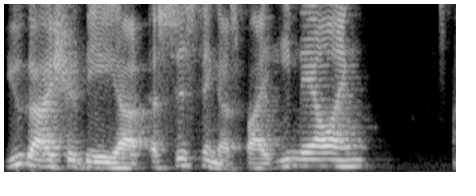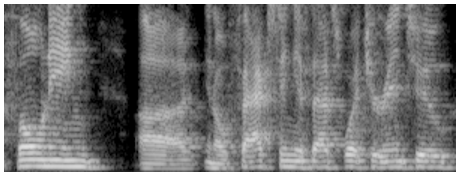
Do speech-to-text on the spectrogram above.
you guys should be uh, assisting us by emailing, phoning, uh, you know, faxing if that's what you're into.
